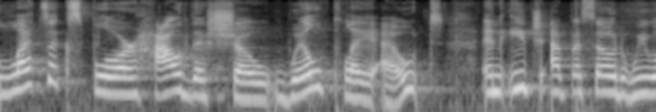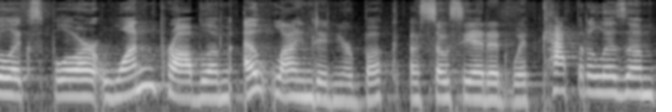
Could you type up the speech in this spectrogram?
Let's explore how this show will play out. In each episode, we will explore one problem outlined in your book associated with capitalism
